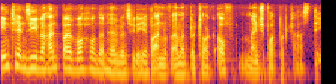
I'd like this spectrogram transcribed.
intensive Handballwoche und dann hören wir uns wieder hier bei Anruf einmal Talk auf meinsportpodcast.de.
